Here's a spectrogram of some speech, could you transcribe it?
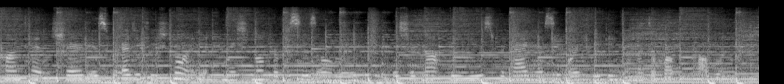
Content shared is for educational and informational purposes only. It should not be used for diagnosing or treating a mental health problem.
